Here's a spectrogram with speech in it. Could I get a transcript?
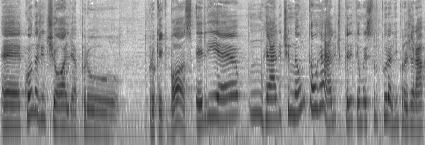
é, quando a gente olha pro, pro Cake Boss, ele é um reality não tão reality, porque ele tem uma estrutura ali para gerar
